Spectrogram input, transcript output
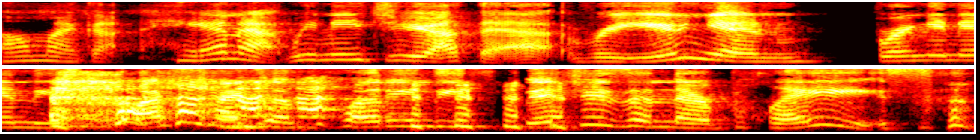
Oh my God, Hannah, we need you at the reunion, bringing in these questions and putting these bitches in their place. um,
